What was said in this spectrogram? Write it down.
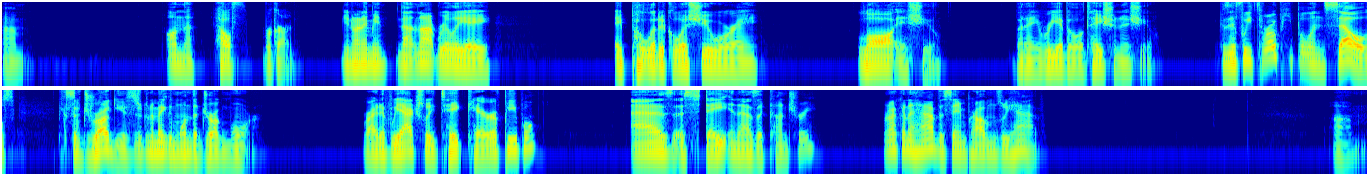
um, on the health regard. You know what I mean? Not not really a a political issue or a law issue, but a rehabilitation issue. Because if we throw people in cells because of drug use, it's going to make them want the drug more. Right? If we actually take care of people as a state and as a country, we're not going to have the same problems we have. Um,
